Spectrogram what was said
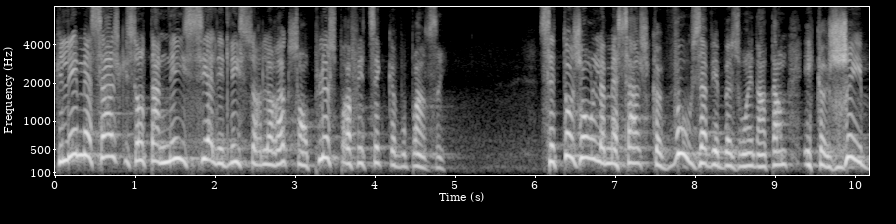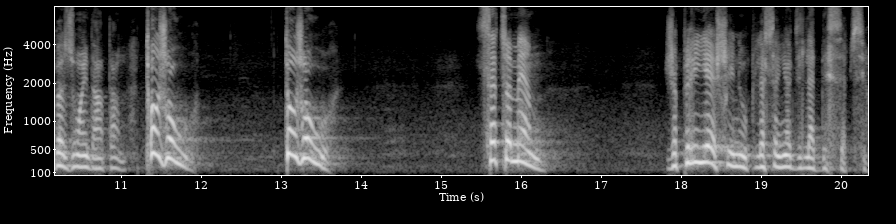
Puis les messages qui sont amenés ici à l'Église sur le roc sont plus prophétiques que vous pensez. C'est toujours le message que vous avez besoin d'entendre et que j'ai besoin d'entendre. Toujours. Toujours. Cette semaine, je priais chez nous, puis le Seigneur dit la déception.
